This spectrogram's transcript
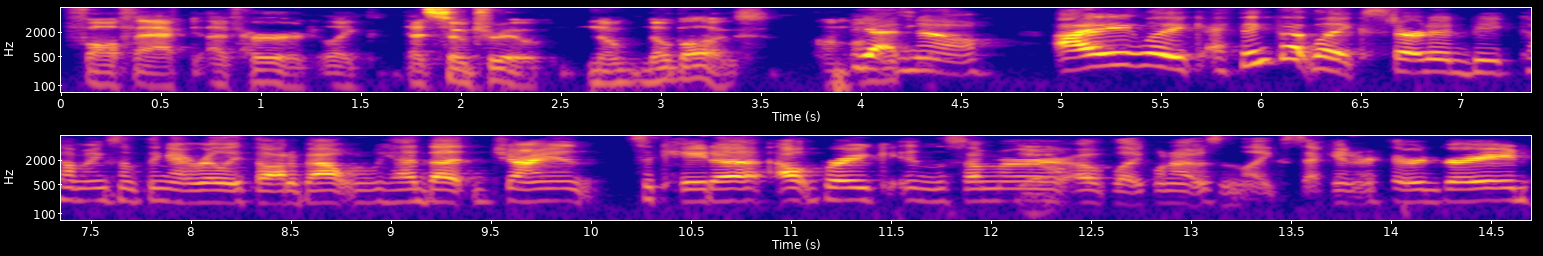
fall fact I've heard. Like that's so true. No no bugs. I'm, yeah, no. I like I think that like started becoming something I really thought about when we had that giant cicada outbreak in the summer yeah. of like when I was in like second or third grade.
